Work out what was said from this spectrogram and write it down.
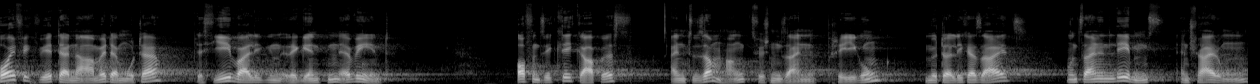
Häufig wird der Name der Mutter des jeweiligen Regenten erwähnt. Offensichtlich gab es einen Zusammenhang zwischen seiner Prägung mütterlicherseits und seinen Lebensentscheidungen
